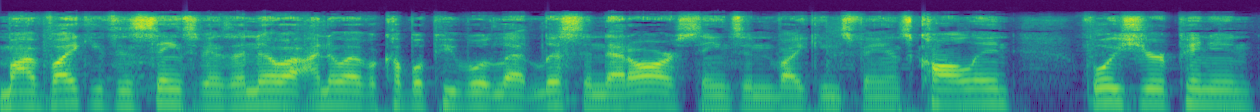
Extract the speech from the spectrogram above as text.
my Vikings and Saints fans. I know I know I have a couple people that listen that are Saints and Vikings fans. Call in, voice your opinion.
